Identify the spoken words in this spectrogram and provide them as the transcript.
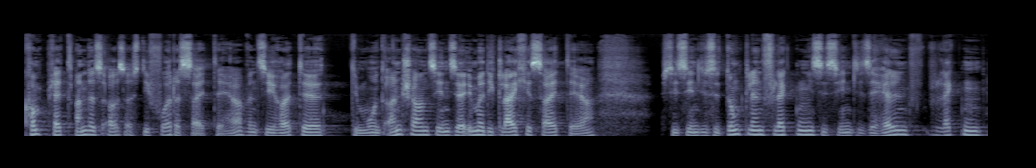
komplett anders aus als die Vorderseite. Ja? Wenn Sie heute den Mond anschauen, sehen Sie ja immer die gleiche Seite. Ja? Sie sehen diese dunklen Flecken, Sie sehen diese hellen Flecken.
